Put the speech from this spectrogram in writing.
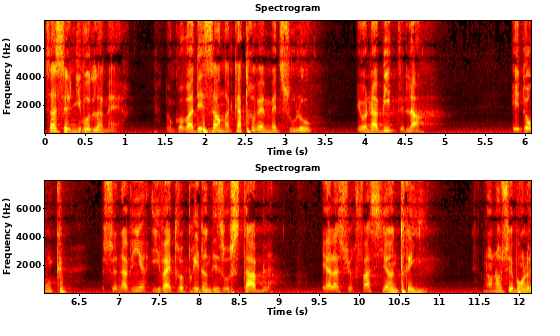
Ça c'est le niveau de la mer. Donc on va descendre à 80 mètres sous l'eau et on habite là. Et donc, ce navire, il va être pris dans des eaux stables, et à la surface, il y a un treillis. Non, non, c'est bon, là.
